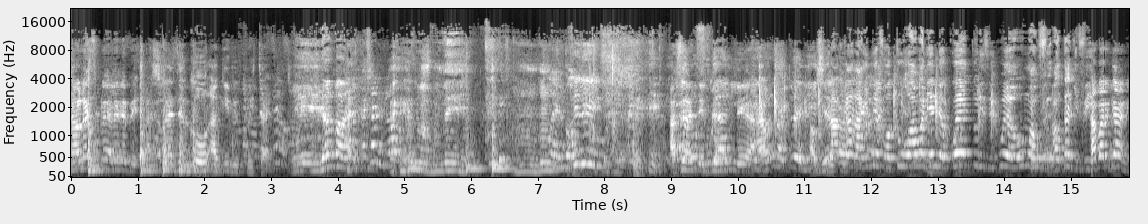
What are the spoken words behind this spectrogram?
Now let's play go, I'll give you free time. Hey, that man, that's As soon as they go, they are out. I'll give you free time. Nakala inde for two hours niende kwetu nisikue uma hautaki fi. Habari gani?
